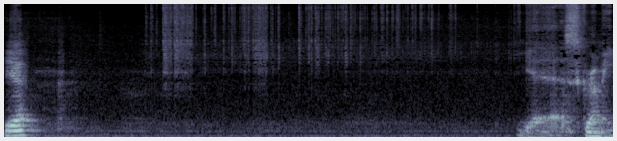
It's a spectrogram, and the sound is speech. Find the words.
Yeah. Yeah, scrummy.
